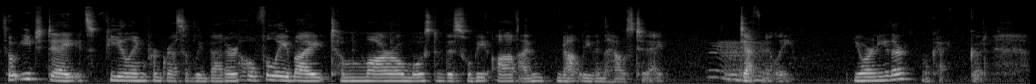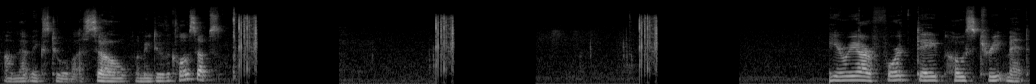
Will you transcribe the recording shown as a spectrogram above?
So each day it's feeling progressively better. Hopefully by tomorrow most of this will be off. I'm not leaving the house today. Definitely. You aren't either? Okay, good. Um, that makes two of us. So let me do the close-ups. Here we are, fourth day post-treatment.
